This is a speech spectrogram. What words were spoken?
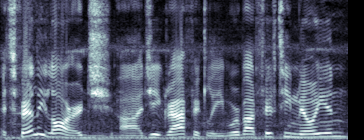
It's fairly large uh, geographically. We're about 15 million.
